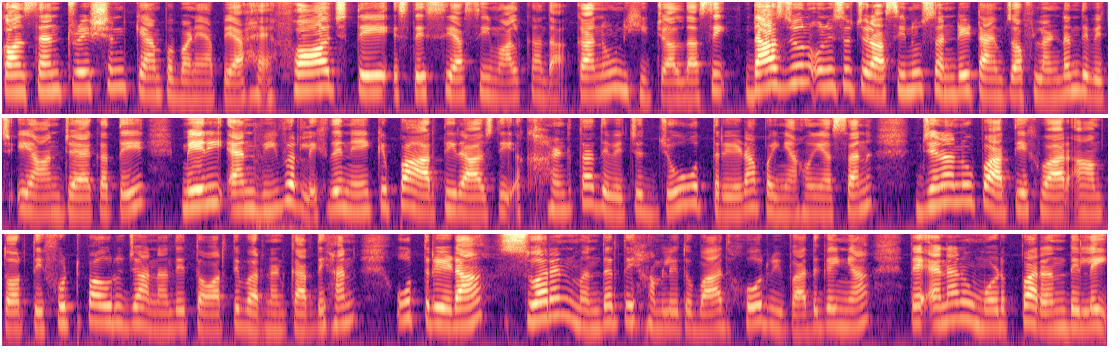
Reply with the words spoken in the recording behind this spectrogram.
ਕਨਸੈਂਟਰੇਸ਼ਨ ਕੈਂਪ ਬਣਿਆ ਪਿਆ ਹੈ। ਫੌਜ ਤੇ ਇਸ ਦੇ ਸਿਆਸੀ ਮਾਲਕਾਂ ਦਾ ਕਾਨੂੰਨ ਹੀ ਚੱਲਦਾ ਸੀ। 10 ਜੂਨ 1984 ਨੂੰ ਸੰਡੇ ਟਾਈਮਜ਼ ਆਫ ਲੰਡਨ ਦੇ ਵਿੱਚ ਇਆਨ ਜੈਕ ਅਤੇ ਮੇਰੀ ਐਨ ਵੀਵਰ ਲਿਖਦੇ ਨੇ ਕਿ ਭਾਰਤੀ ਰਾਜ ਦੀ ਅਖੰਡਤਾ ਦੇ ਵਿੱਚ ਜੋ ਤਰੇੜਾਂ ਪਈਆਂ ਹੋਈਆਂ ਸਨ, ਜਿਨ੍ਹਾਂ ਨੂੰ ਭਾਰਤੀ ਅਖਬਾਰ ਆਮ ਤੌਰ ਤੇ ਫੁੱਟਪਾਉ ਰੁਝਾਨਾਂ ਦੇ ਤੌਰ ਤੇ ਵਰਣਨ ਕਰਦੇ ਹਨ, ਉਹ ਤਰੇੜਾਂ ਸਵਰਨ ਮੰਦਰ ਤੇ ਹਮਲੇ ਤੋਂ ਬਾਅਦ ਹੋਰ ਵੀ ਵੱਧ ਗਈਆਂ ਤੇ ਇਹਨਾਂ ਨੂੰ ਮੁੜ ਭਰਨ ਦੇ ਲਈ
